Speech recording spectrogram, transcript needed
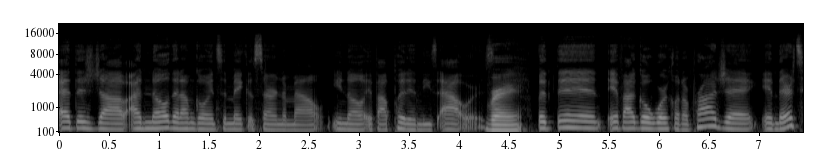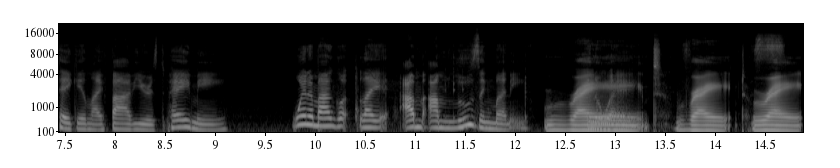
at this job i know that i'm going to make a certain amount you know if i put in these hours Right. but then if i go work on a project and they're taking like five years to pay me when am i going like i'm i'm losing money Right. Right. Right.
